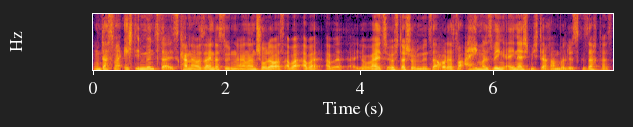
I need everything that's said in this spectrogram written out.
und das war echt in Münster. Es kann aber sein, dass du in einer anderen Show da warst, aber, aber, aber ich war jetzt öfter schon in Münster, aber das war einmal, deswegen erinnere ich mich daran, weil du es gesagt hast.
